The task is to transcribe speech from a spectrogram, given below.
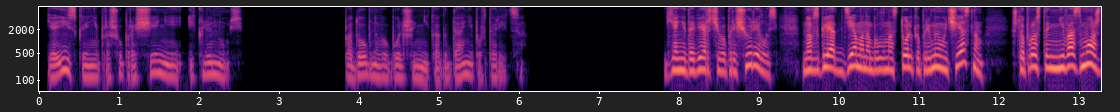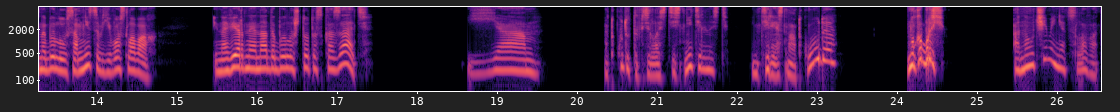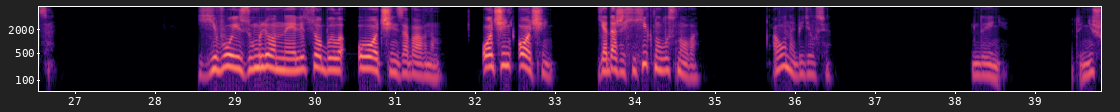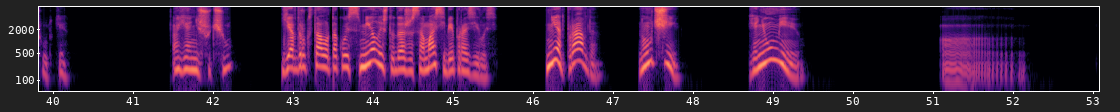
Я искренне прошу прощения и клянусь. Подобного больше никогда не повторится. Я недоверчиво прищурилась, но взгляд демона был настолько прямым и честным, что просто невозможно было усомниться в его словах. И, наверное, надо было что-то сказать. Я... Откуда ты взяла стеснительность? Интересно, откуда? Ну-ка, брысь! А научи меня целоваться. Его изумленное лицо было очень забавным. Очень-очень. Я даже хихикнула снова. А он обиделся. Дэнни, это не шутки. А я не шучу. Я вдруг стала такой смелой, что даже сама себе поразилась. Нет, правда. Научи. Я не умею. А...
